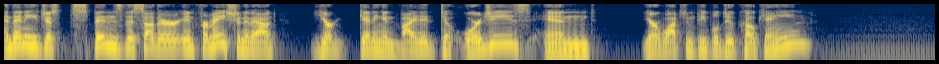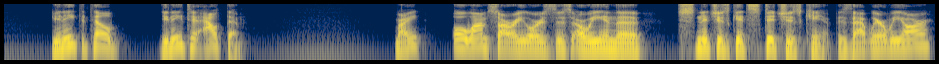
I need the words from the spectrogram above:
And then he just spins this other information about you're getting invited to orgies and you're watching people do cocaine. You need to tell, you need to out them. Right? Oh, I'm sorry. Or is this, are we in the snitches get stitches camp? Is that where we are?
